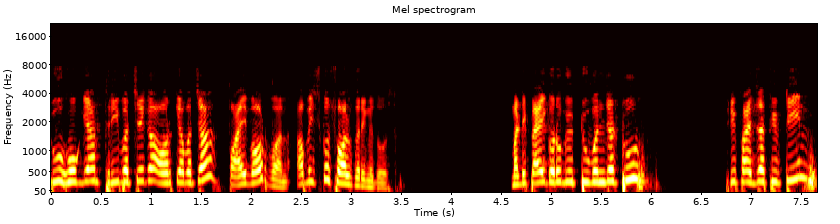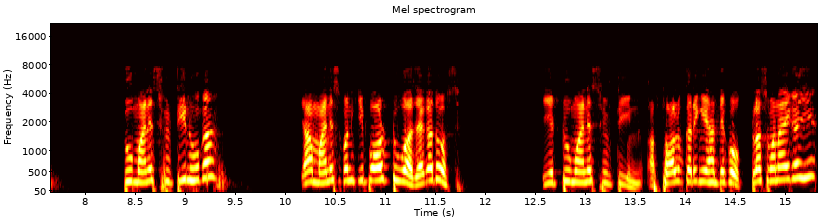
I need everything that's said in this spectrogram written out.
टू हो गया थ्री बचेगा और क्या बचा? फाइव और वन अब इसको सॉल्व करेंगे दोस्त। मल्टीप्लाई करोगे टू वन जा टू थ्री फाइव जा फिफ्टीन टू माइनस फिफ्टीन होगा? या माइनस वन की पावर टू आ जाएगा दोस्त? ये टू माइनस फिफ्टीन अब सॉल्व करेंगे, यहाँ देखो प्लस वन आएगा ये।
